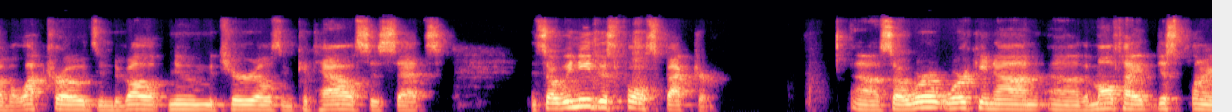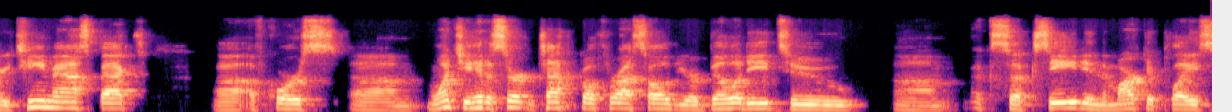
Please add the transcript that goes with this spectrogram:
of electrodes and develop new materials and catalysis sets. And so we need this full spectrum. Uh, so we're working on uh, the multidisciplinary team aspect. Uh, of course, um, once you hit a certain technical threshold, your ability to um, succeed in the marketplace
